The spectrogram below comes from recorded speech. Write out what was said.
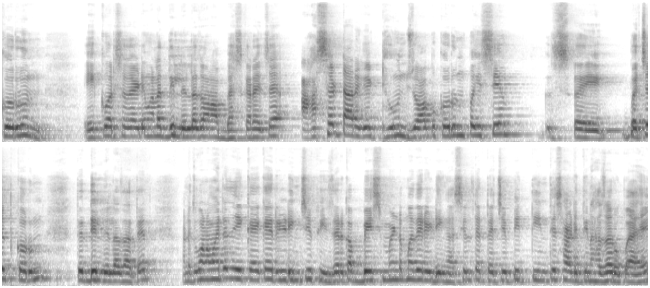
करून एक वर्षासाठी मला दिल्लीला जाऊन अभ्यास करायचा आहे असं टार्गेट ठेवून जॉब करून पैसे बचत करून ते दिल्लीला जातात. आणि तुम्हाला माहिती आहे एका एका रिडिंगची फी जर का बेसमेंटमध्ये रिडिंग असेल तर त्याची फी तीन ते साडेतीन हजार रुपये आहे.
